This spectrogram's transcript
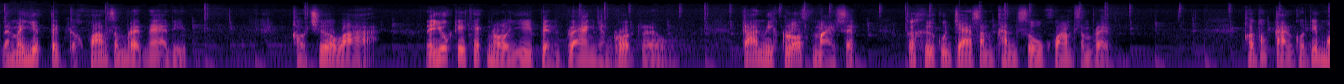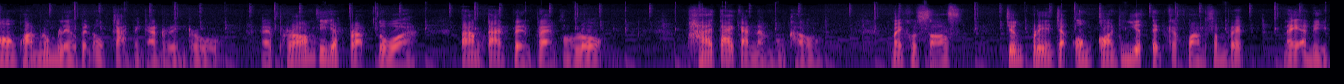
และไม่ยึดติดกับความสำเร็จในอดีต เขาเชื่อว่า ในยุคที่เทคโนโลยีเปลี่ยนแปลงอย่างรวดเร็ว การมี growth mindset ก็คือกุญแจสำคัญสู่ความสำเร็จ เขาต้องการคนที่มองความล้มเหลวเป็นโอกาสในการเรียนรู้และพร้อมที่จะปรับตัวตามการเปลี่ยนแปลงของโลก ภายใต้การนำของเขา Microsoft จึงเปลี่ยนจากองค์กรที่ยึดติดกับความสำเร็จในอดีต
